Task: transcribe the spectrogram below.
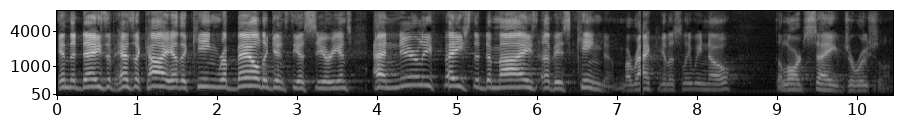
In the days of Hezekiah, the king rebelled against the Assyrians and nearly faced the demise of his kingdom. Miraculously, we know the Lord saved Jerusalem.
